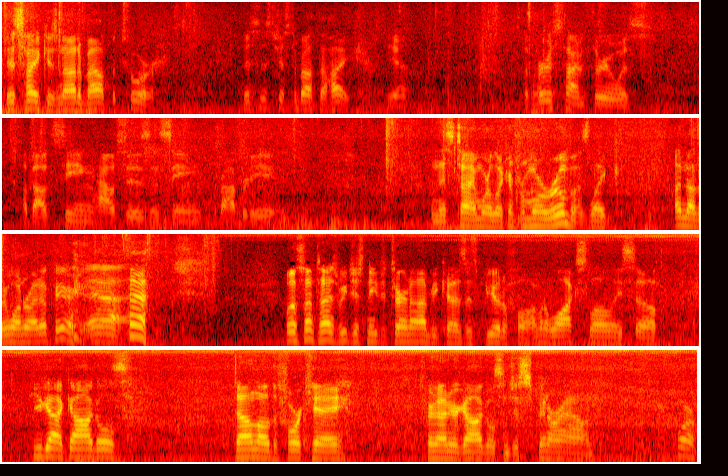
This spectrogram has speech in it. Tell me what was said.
this hike is not about the tour. This is just about the hike. Yeah. The first time through was about seeing houses and seeing property. And, And this time we're looking for more Roombas, like another one right up here. yeah. Well, sometimes we just need to turn on because it's beautiful. I'm gonna walk slowly, so if you got goggles, download the 4K, turn on your goggles and just spin around. Or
